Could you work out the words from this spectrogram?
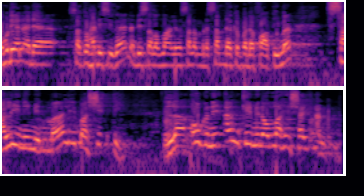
Kemudian ada satu hadis juga Nabi sallallahu alaihi wasallam bersabda kepada Fatimah, "Salini min mali ma La ugni anki min Allahi syai'an."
